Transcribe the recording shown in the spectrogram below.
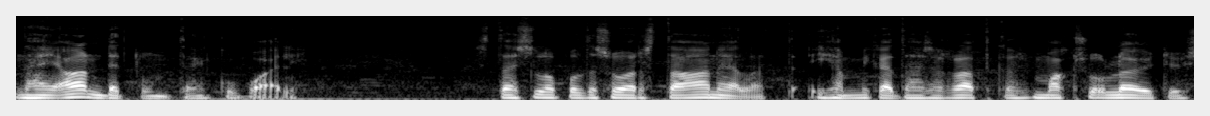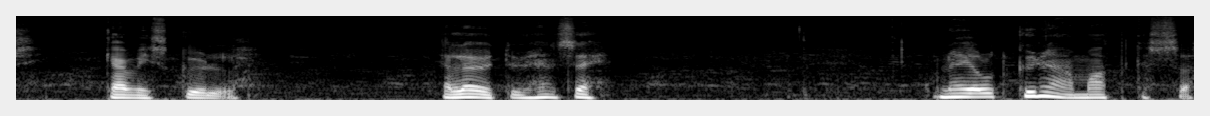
näin Ande tunteen kuvaili. Se taisi lopulta suorastaan anella, että ihan mikä tahansa ratkaisu maksuun löytyisi. Kävis kyllä. Ja löytyyhän se. Kun ei ollut kynää matkassa,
